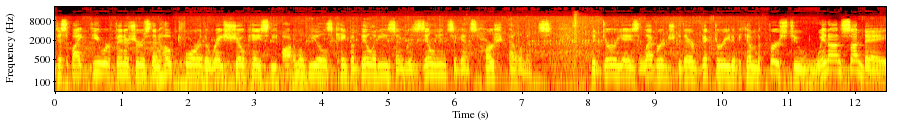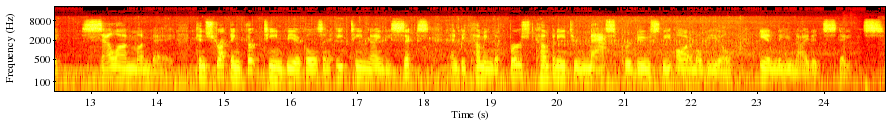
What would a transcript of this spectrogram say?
Despite fewer finishers than hoped for, the race showcased the automobile's capabilities and resilience against harsh elements. The Duryeas leveraged their victory to become the first to win on Sunday, sell on Monday, constructing 13 vehicles in 1896 and becoming the first company to mass produce the automobile in the United States.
